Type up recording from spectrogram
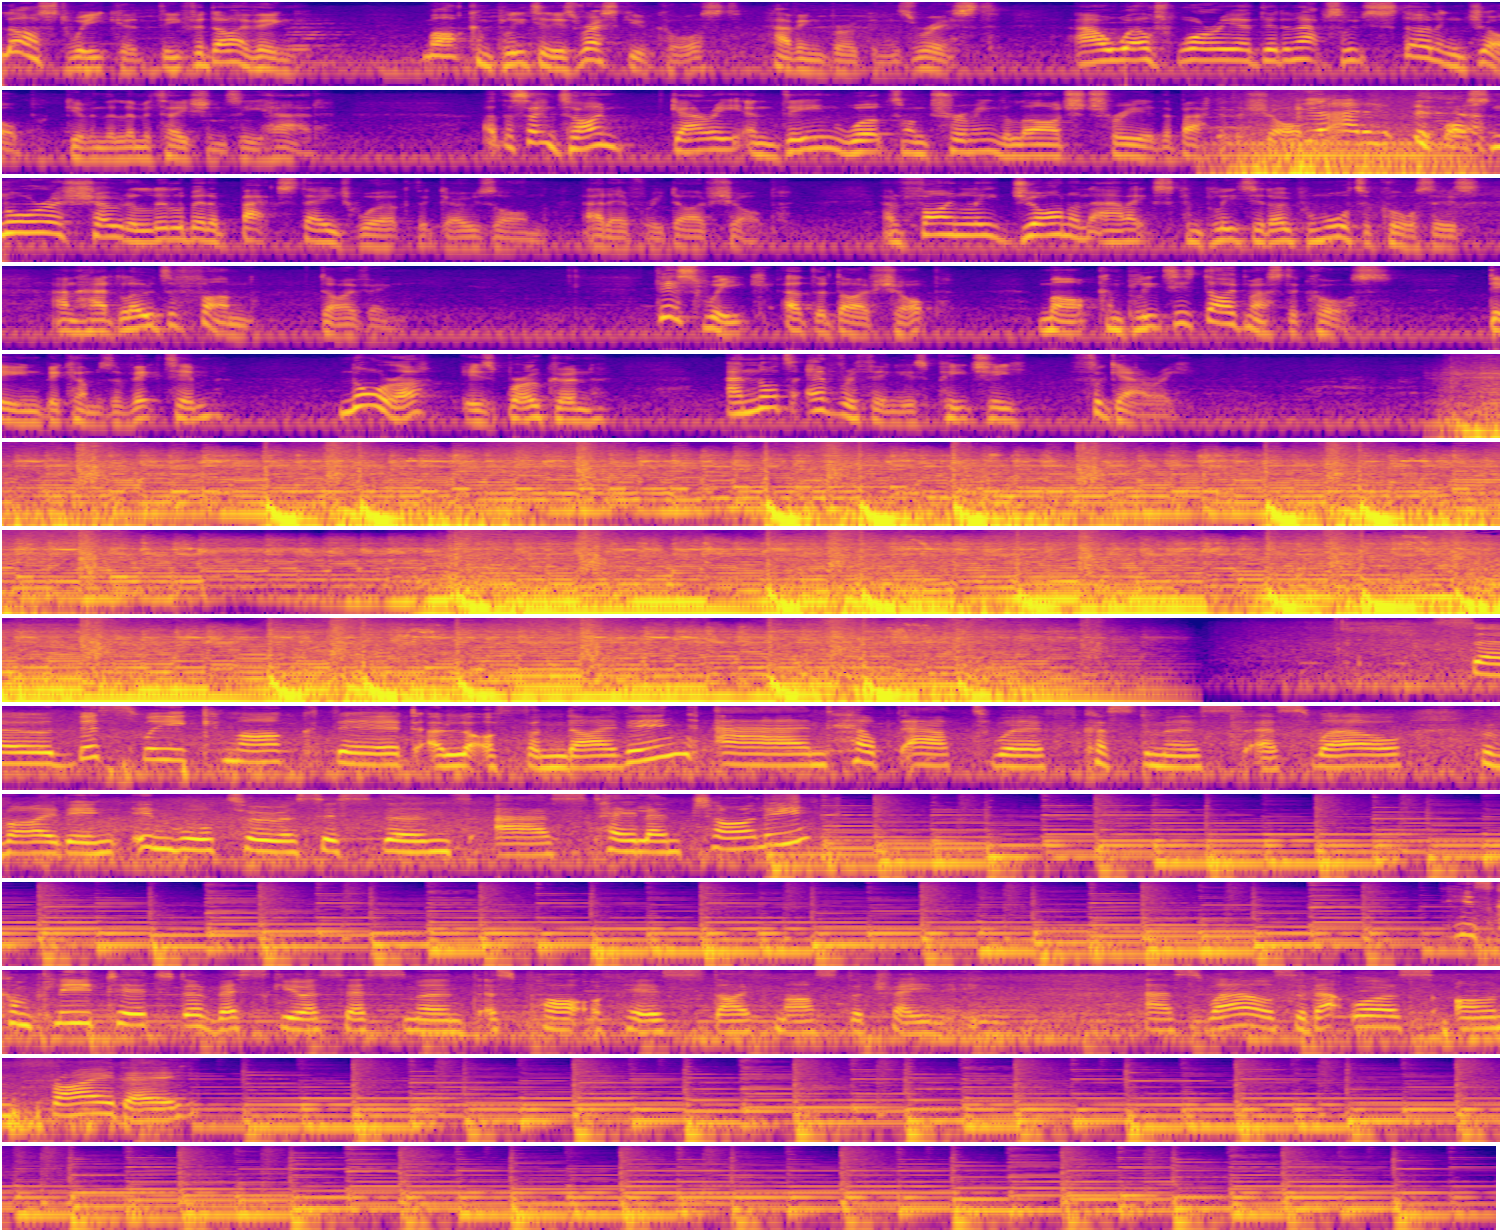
Last week at D for Diving, Mark completed his rescue course, having broken his wrist. Our Welsh warrior did an absolute sterling job given the limitations he had. At the same time, Gary and Dean worked on trimming the large tree at the back of the shop, whilst Nora showed a little bit of backstage work that goes on at every dive shop. And finally, John and Alex completed open water courses and had loads of fun diving. This week at the dive shop, Mark completes his dive master course. Dean becomes a victim. Nora is broken. And not everything is peachy for Gary. So this week Mark did a lot of fun diving and helped out with customers as well, providing in-water assistance as tail end Charlie. He's completed the rescue assessment as part of his dive master training as well. So that was on Friday.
